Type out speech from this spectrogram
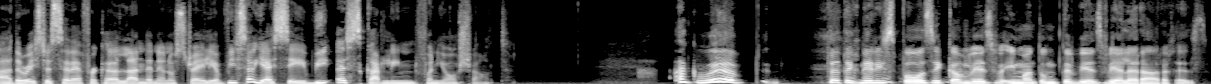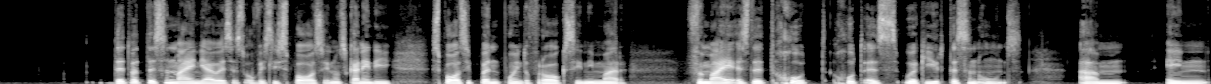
Uh, the rest of South Africa, London and Australia. Wie sou jy sê wie is Karlin van Jaarsveld? Ek hoop dat ek net die spasie kan wees vir iemand om te weet wie hulle regtig is dit wat tussen my en jou is is obviously spasie en ons kan nie die spasie pinpoint of raak sien nie, maar vir my is dit God. God is ook hier tussen ons. Um en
